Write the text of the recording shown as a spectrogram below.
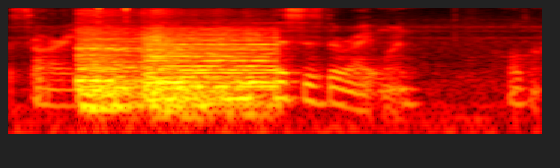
Sorry. This is the right one. Hold on.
